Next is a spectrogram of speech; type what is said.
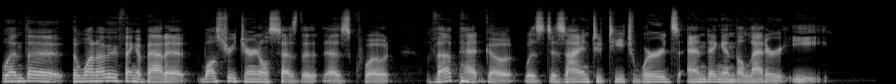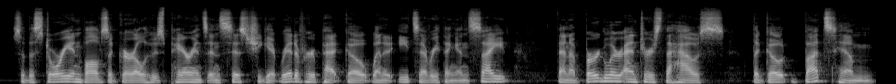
Well, and the the one other thing about it, Wall Street Journal says that as quote, the pet goat was designed to teach words ending in the letter E. So the story involves a girl whose parents insist she get rid of her pet goat when it eats everything in sight. Then a burglar enters the house, the goat butts him,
